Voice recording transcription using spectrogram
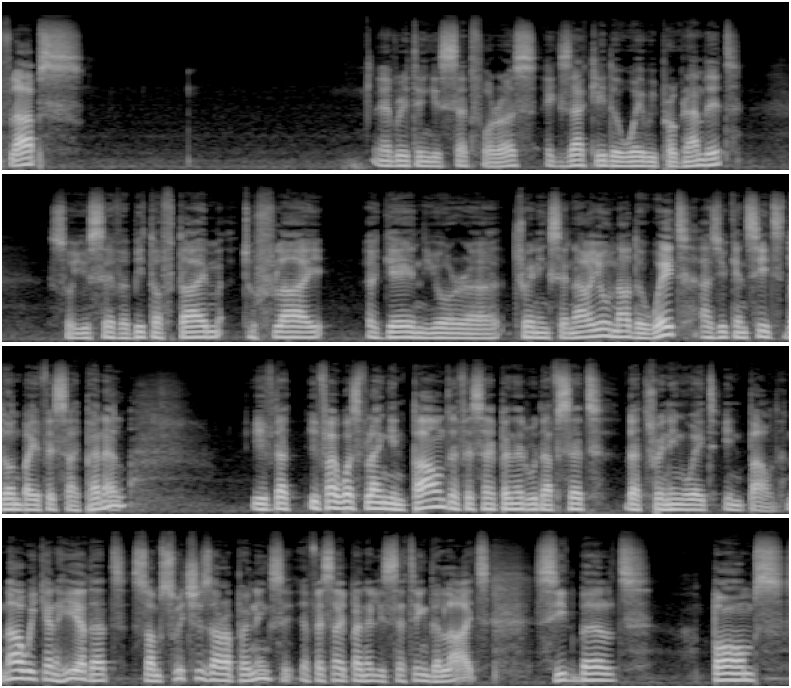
Flaps. Everything is set for us exactly the way we programmed it. So you save a bit of time to fly again your uh, training scenario. Now the weight, as you can see, it's done by FSI panel. If that if I was flying in pound, FSI panel would have set that training weight in pound. Now we can hear that some switches are happening. FSI panel is setting the lights, seat belt, pumps,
